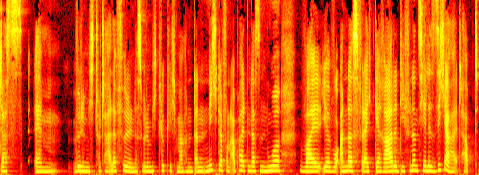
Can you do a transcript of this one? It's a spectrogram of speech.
das ähm, würde mich total erfüllen, das würde mich glücklich machen. Dann nicht davon abhalten lassen, nur weil ihr woanders vielleicht gerade die finanzielle Sicherheit habt.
